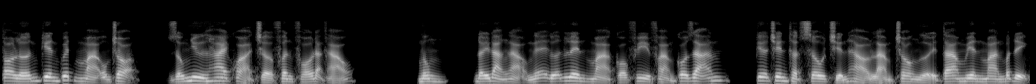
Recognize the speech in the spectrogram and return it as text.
to lớn kiên quyết mà ôm trọn, giống như hai quả chờ phân phó đạn tháo. Mông, đấy đàng ngạo nghệ ưỡn lên mà có phi phàm có giãn, kia trên thật sâu chiến hào làm cho người ta miên man bất định.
